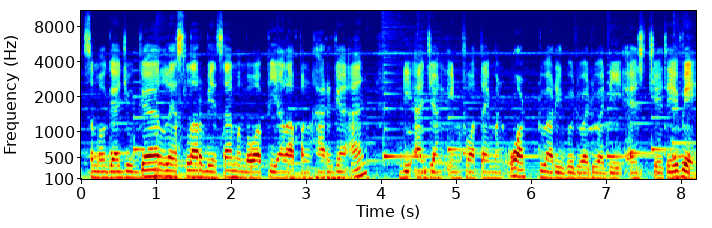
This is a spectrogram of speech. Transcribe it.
Semoga juga Leslar bisa membawa piala penghargaan di ajang Infotainment World 2022 di SCTV.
